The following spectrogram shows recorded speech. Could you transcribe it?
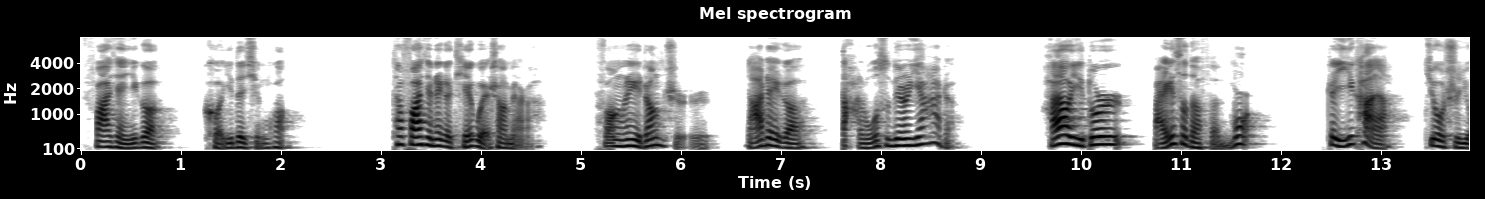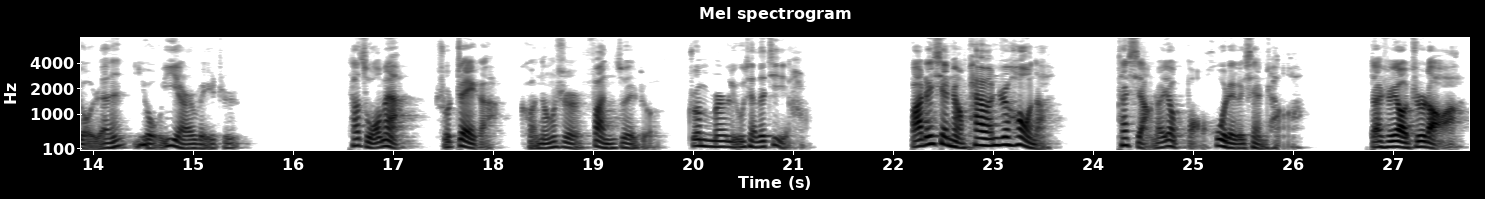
发现一个可疑的情况。他发现这个铁轨上面啊，放着一张纸，拿这个大螺丝钉压着，还有一堆儿白色的粉末。这一看呀，就是有人有意而为之。他琢磨呀，说这个可能是犯罪者专门留下的记号。把这现场拍完之后呢，他想着要保护这个现场啊，但是要知道啊，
